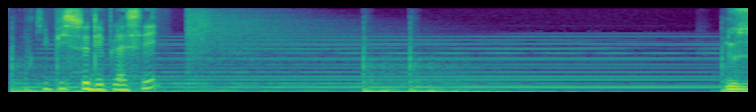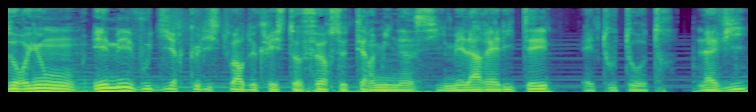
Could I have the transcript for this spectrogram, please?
pour qu'il puisse se déplacer. Nous aurions aimé vous dire que l'histoire de Christopher se termine ainsi, mais la réalité est tout autre. La vie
